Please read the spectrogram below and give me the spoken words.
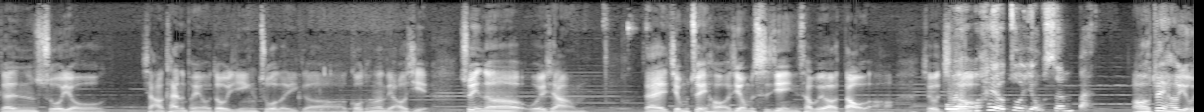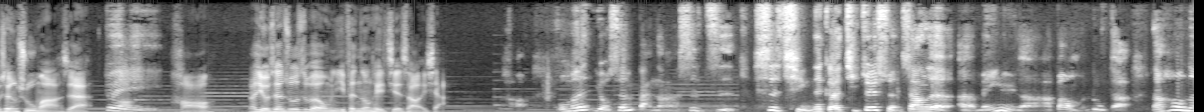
跟所有想要看的朋友都已经做了一个沟通的了解。所以呢，我也想在节目最后，今天我们时间已经差不多要到了哈，所以我知道我们还有做有声版。哦，对，还有有声书嘛，是吧？对，好，那有声书是不是我们一分钟可以介绍一下？好，我们有声版呢是指是请那个脊椎损伤的呃美女呢啊帮我们录的，然后呢，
